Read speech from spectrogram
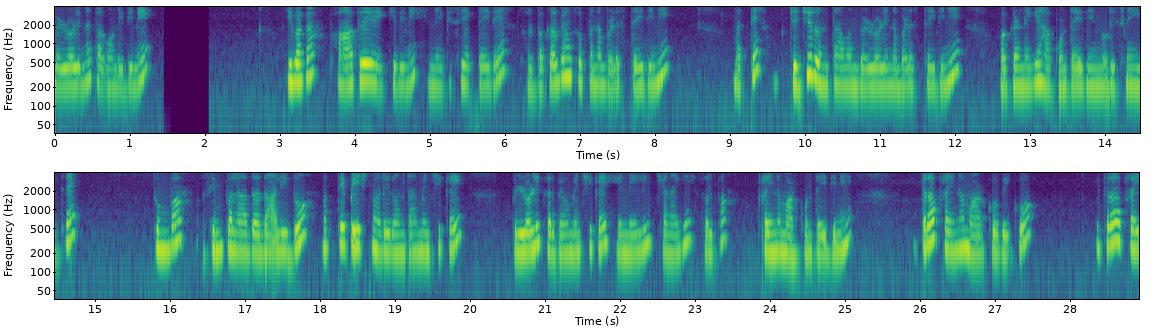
ಬೆಳ್ಳುಳ್ಳಿನ ತಗೊಂಡಿದ್ದೀನಿ. ಇವಾಗ ಪಾತ್ರೆ ಇಕ್ಕಿದ್ದೀನಿ ಎಣ್ಣೆ ಬಿಸಿ ಆಗ್ತಾ ಇದೆ. ಸ್ವಲ್ಪ ಕರಿಬೇವು ಸೊಪ್ಪನ್ನು ಬಳಸ್ತಾ ಇದ್ದೀನಿ. ಮತ್ತು ಜಜ್ಜಿರುವಂಥ ಒಂದು ಬೆಳ್ಳುಳ್ಳಿನ ಬಳಸ್ತಾ ಇದ್ದೀನಿ. ಒಗ್ಗರಣೆಗೆ ಹಾಕೊತಾ ಇದ್ದೀನಿ ನೋಡಿ ಸ್ನೇಹಿತರೆ. ತುಂಬ ಸಿಂಪಲಾದ ದಾಲಿದು ಮತ್ತು ಪೇಸ್ಟ್ ಮಾಡಿರೋಂಥ ಮೆಣಸಿಕಾಯಿ ಬೆಳ್ಳುಳ್ಳಿ ಕರಿಬೇವು ಮೆಣಸಿಕಾಯಿ ಎಣ್ಣೆಯಲ್ಲಿ ಚೆನ್ನಾಗಿ ಸ್ವಲ್ಪ ಫ್ರೈನ ಮಾಡ್ಕೊತಾ ಇದ್ದೀನಿ. ಈ ಥರ ಫ್ರೈನ ಮಾಡ್ಕೋಬೇಕು. ಈ ಥರ ಫ್ರೈ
